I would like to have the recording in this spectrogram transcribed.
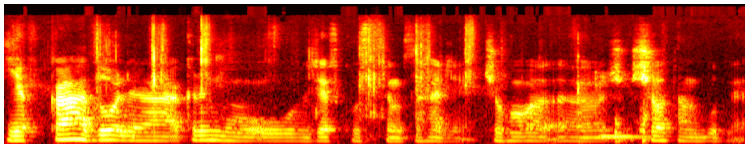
яка доля Криму у зв'язку з цим взагалі? Чого, е, що там буде?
